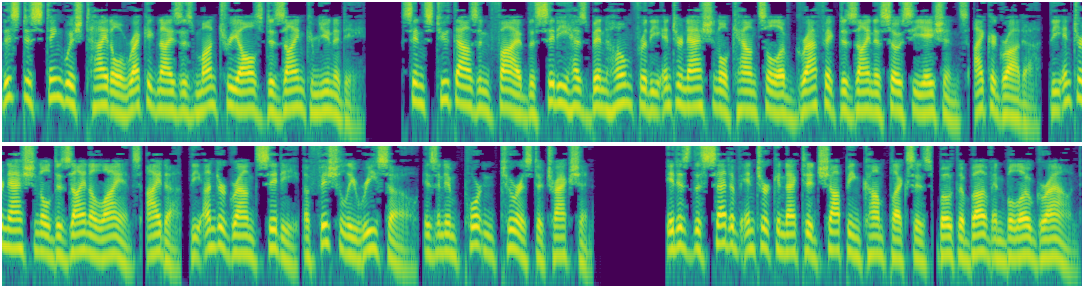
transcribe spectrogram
This distinguished title recognizes Montreal's design community. Since 2005 the city has been home for the International Council of Graphic Design Associations the International Design Alliance (IDA), the Underground City officially RÉSO is an important tourist attraction. It is the set of interconnected shopping complexes both above and below ground.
